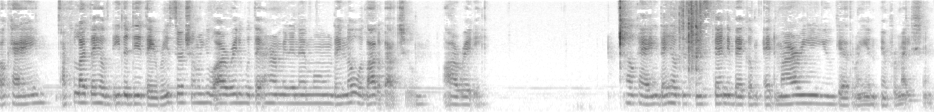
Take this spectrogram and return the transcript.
Okay, I feel like they have either did their research on you already with that Hermit and that Moon. They know a lot about you already. Okay, they have just been standing back, um, admiring you, gathering information.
